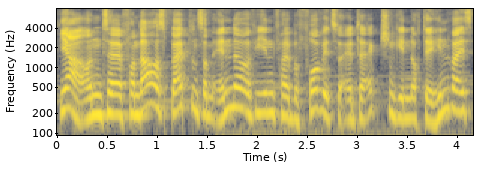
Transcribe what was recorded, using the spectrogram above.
Ja, und äh, von da aus bleibt uns am Ende auf jeden Fall, bevor wir zur Interaction gehen, noch der Hinweis:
